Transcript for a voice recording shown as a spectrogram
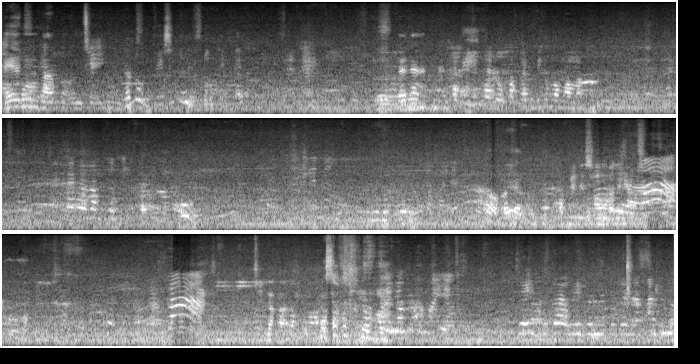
Ayun yung babaon sa inyo. Ganun, physically floating ka. Ika na. Oo, kaya. Masakit po. Jay, buka, may buka ng ano.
